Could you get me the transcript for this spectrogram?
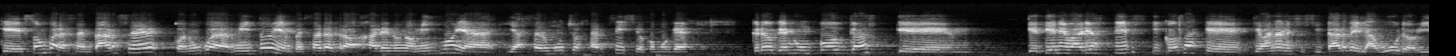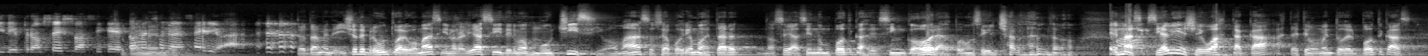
que son para sentarse con un cuadernito y empezar a trabajar en uno mismo y, a, hacer mucho ejercicio. Como que creo que es un podcast que, tiene varios tips y cosas que, van a necesitar de laburo y de proceso, así que tómenselo en serio. Totalmente. Y yo te pregunto algo más, y en realidad sí, tenemos muchísimo más, o sea, podríamos estar, no sé, haciendo un podcast de cinco horas, podemos seguir charlando. Es más, si alguien llegó hasta acá, hasta este momento del podcast,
